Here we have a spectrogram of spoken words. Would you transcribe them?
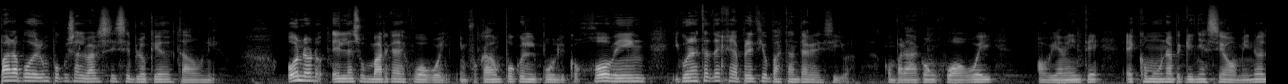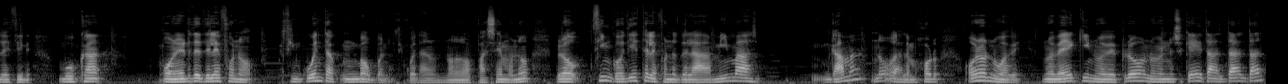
para poder un poco salvarse ese bloqueo de Estados Unidos. Honor es la submarca de Huawei, enfocada un poco en el público joven y con una estrategia de precios bastante agresiva. Comparada con Huawei, obviamente es como una pequeña Xiaomi, ¿no? Es decir, busca poner de teléfono 50, bueno, 50 no, no nos pasemos, ¿no? Pero 5 o 10 teléfonos de las mismas gama, ¿no? A lo mejor Honor 9, 9X, 9 Pro, 9 no sé qué, tal, tal, tal.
